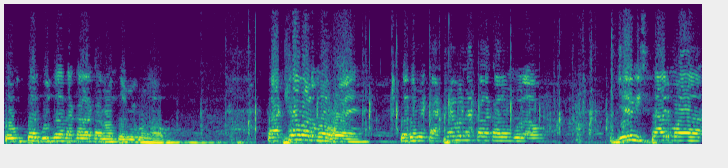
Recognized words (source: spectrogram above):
તો ઉત્તર ગુજરાતના કલાકારો તમે બોલાવો. કાઠિયાવાડમાં હોય તો તમે કાઠિયાવાડના કલાકારો બોલાવો. જે વિસ્તારમાં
